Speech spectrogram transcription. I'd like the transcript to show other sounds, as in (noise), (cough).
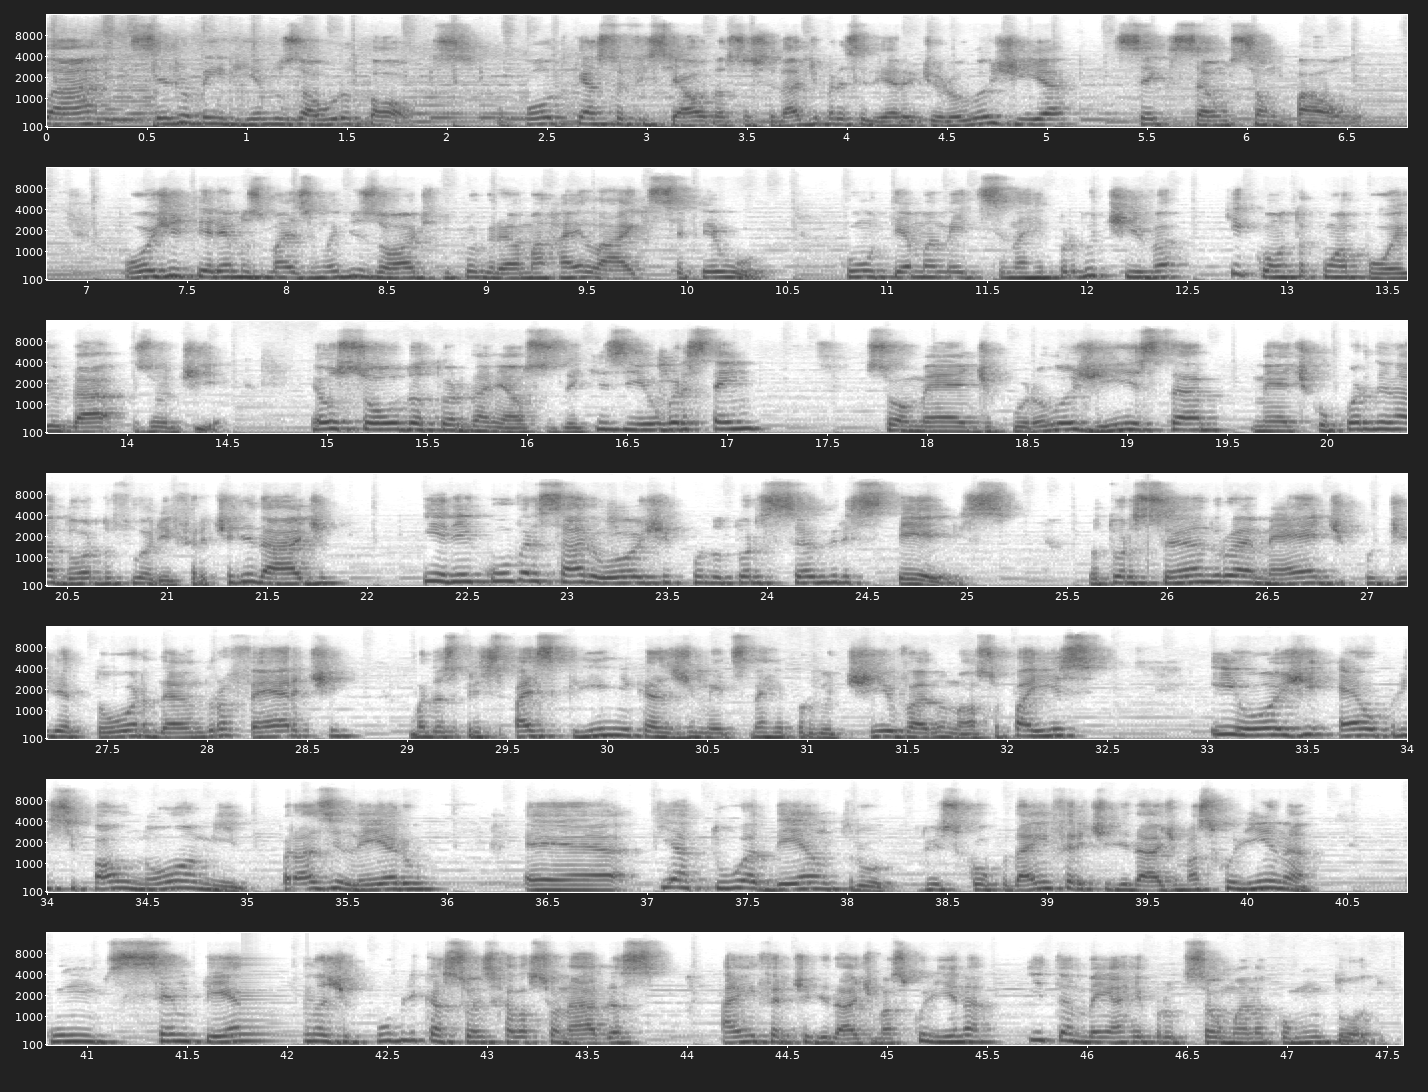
Olá, sejam bem-vindos ao UroTalks, o podcast oficial da Sociedade Brasileira de Urologia, secção São Paulo. Hoje teremos mais um episódio do programa Highlight CPU, com o tema Medicina Reprodutiva, que conta com o apoio da Zodiac. Eu sou o Dr. Daniel Suzdek Zilberstein, sou médico urologista, médico coordenador do Flori Fertilidade e irei conversar hoje com o Dr. Sandro Esteves. Dr. Sandro é médico diretor da Androfert, uma das principais clínicas de medicina reprodutiva do nosso país, e hoje é o principal nome brasileiro é, que atua dentro do escopo da infertilidade masculina, com centenas de publicações relacionadas à infertilidade masculina e também à reprodução humana como um todo.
